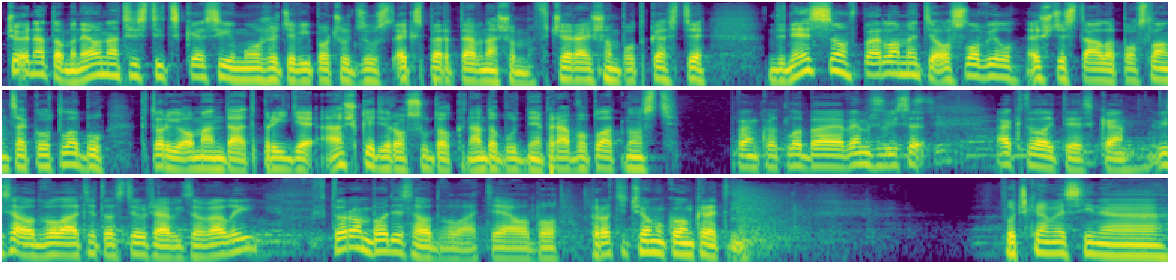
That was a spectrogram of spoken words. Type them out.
Čo je na tom neonacistické si môžete vypočuť z úst experta v našom včerajšom podcaste. Dnes som v parlamente oslovil ešte stále poslanca Kotlebu, ktorý o mandát príde až keď rozsudok nadobudne právoplatnosť. Pán Kotleba, ja viem, že vy sa... Aktuality.sk. Vy sa odvoláte, to ste už avizovali. V ktorom bode sa odvoláte, alebo proti čomu konkrétne? Počkáme si na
